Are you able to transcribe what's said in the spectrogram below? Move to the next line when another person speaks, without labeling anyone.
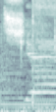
Yeah.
